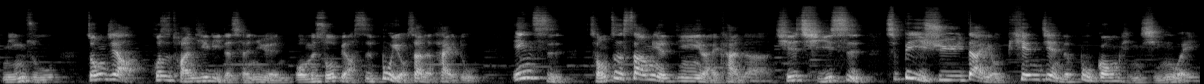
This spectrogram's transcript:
民族、宗教或是团体里的成员，我们所表示不友善的态度。因此，从这上面的定义来看呢，其实歧视是必须带有偏见的不公平行为。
